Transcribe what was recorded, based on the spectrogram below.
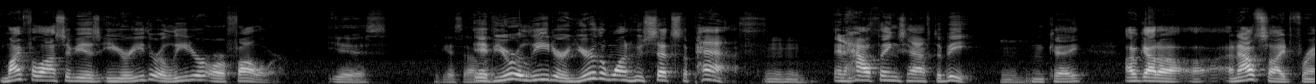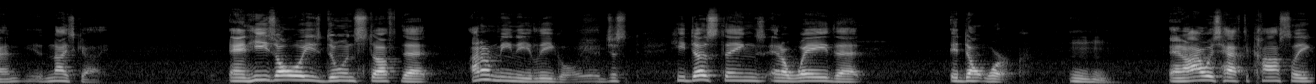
my philosophy is you're either a leader or a follower. Yes. I guess I If you're a leader, you're the one who sets the path hmm and how things have to be. hmm Okay, I've got a, a an outside friend, a nice guy, and he's always doing stuff that I don't mean illegal. It just he does things in a way that it don't work, hmm and I always have to constantly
